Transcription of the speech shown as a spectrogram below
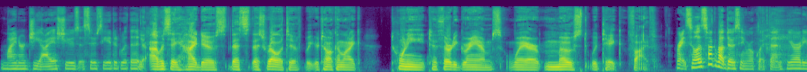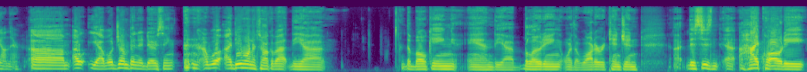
minor GI issues associated with it. Yeah, I would say high dose. That's that's relative, but you're talking like 20 to 30 grams, where most would take five. Right. So let's talk about dosing real quick. Then you're already on there. Um. I, yeah, we'll jump into dosing. I will. I do want to talk about the uh, the bulking and the uh, bloating or the water retention. Uh, this is uh, a high quality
